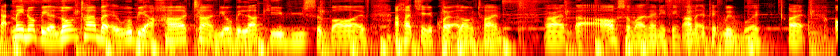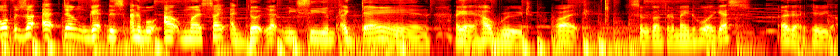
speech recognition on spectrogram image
That may not be a long time, but it will be a hard time. You'll be lucky if you survive. That's actually quite a long time. Alright, but I'll survive anything. I'm an epic big boy. Alright. Officer Ep, don't get this animal out of my sight and don't let me see him again. Okay, how rude. Alright. So we're going to the main hall, I guess. Okay, here we go.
